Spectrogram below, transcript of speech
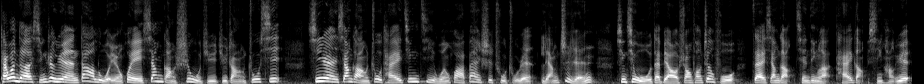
台湾的行政院大陆委员会香港事务局局长朱熹。新任香港驻台经济文化办事处主任梁志仁星期五代表双方政府在香港签订了台港新航约。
